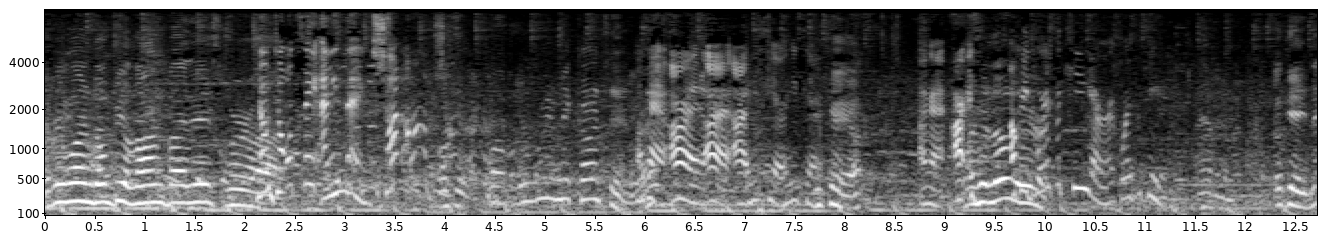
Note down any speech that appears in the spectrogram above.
Everyone, don't be alarmed by this. We're uh, No, don't say anything. Shut up. Okay, well, we're gonna make content. Okay, all right, all right, all right. He's here, he's here. Okay. Uh, Okay, all right. Well, okay, there. where's the key, Eric? Where's the key? I have it. in Okay. le-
